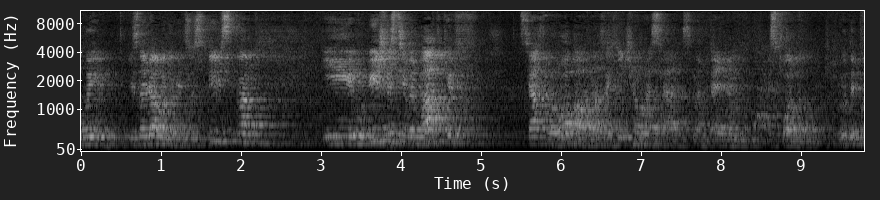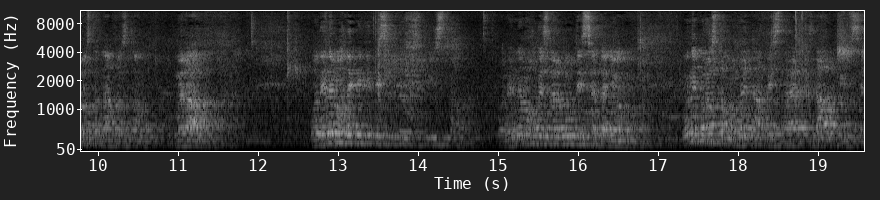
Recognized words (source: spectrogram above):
були ізольовані від суспільства, і у більшості випадків ця хвороба вона закінчувалася смертельним ісходом. Люди просто-напросто вмирали. Вони не могли підійти до суспільства, вони не могли звернутися до нього. Вони просто могли там десь здалеку і все.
